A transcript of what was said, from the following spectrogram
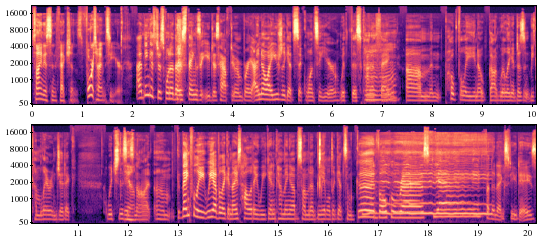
sinus infections four times a year. I think it's just one of those things that you just have to embrace. I know I usually get sick once a year with this kind of thing. Um, and hopefully, you know, God willing, it doesn't become laryngitic, which this Yeah. is not. Um, thankfully, we have like a nice holiday weekend coming up, so I'm going to be able to get some good vocal rest. Yay! For the next few days.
